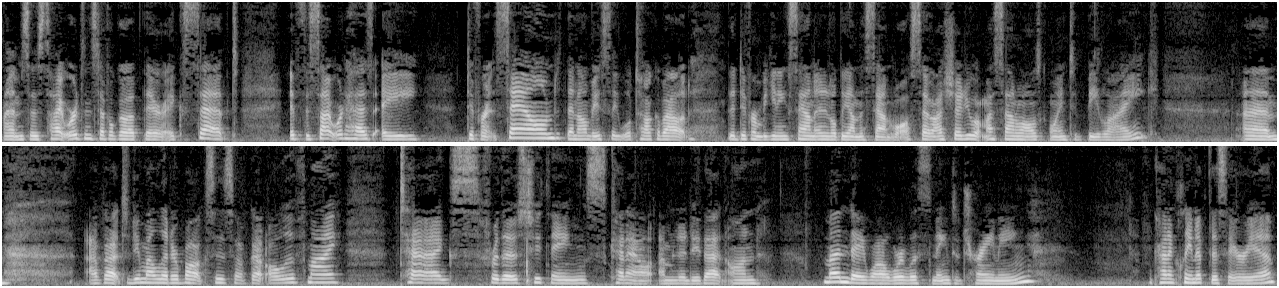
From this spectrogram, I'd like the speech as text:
Um, so sight words and stuff will go up there, except if the sight word has a different sound, then obviously we'll talk about the different beginning sound and it'll be on the sound wall. So I showed you what my sound wall is going to be like. Um, I've got to do my letter boxes, so I've got all of my tags for those two things cut out. I'm going to do that on Monday while we're listening to training. And kind of clean up this area.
